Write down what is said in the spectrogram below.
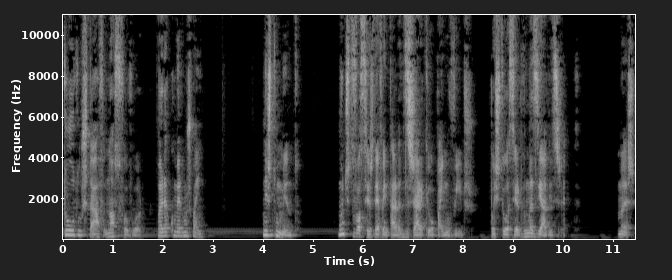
tudo está a nosso favor para comermos bem. Neste momento, muitos de vocês devem estar a desejar que eu apanhe o vírus, pois estou a ser demasiado exigente. Mas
